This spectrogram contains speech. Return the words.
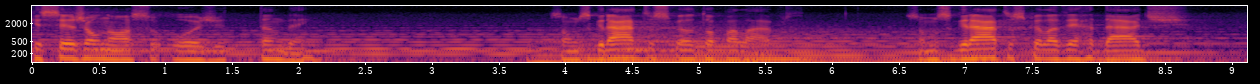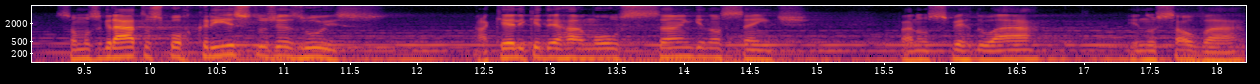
que seja o nosso hoje também. Somos gratos pela tua palavra. Somos gratos pela verdade. Somos gratos por Cristo Jesus aquele que derramou sangue inocente para nos perdoar e nos salvar,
